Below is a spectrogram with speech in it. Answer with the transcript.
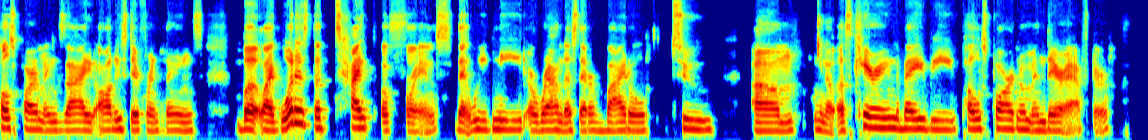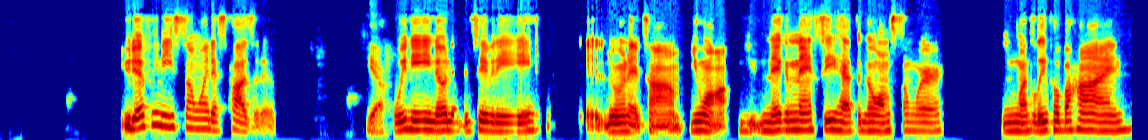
postpartum anxiety, all these different things. But like, what is the type of friends that we need around us that are vital to, um, you know, us carrying the baby, postpartum, and thereafter? You definitely need someone that's positive. Yeah. We need no negativity during that time. You want you, negative Nancy have to go on somewhere. You want to leave her behind.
